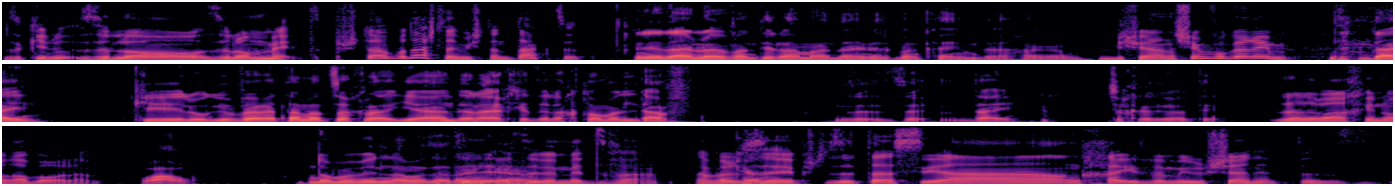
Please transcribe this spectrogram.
זה כאילו, זה לא, זה לא מת, פשוט העבודה שלהם השתנתה קצת. אני עדיין לא הבנתי למה עדיין יש בנקאים, דרך אגב. בשביל אנשים מבוגרים. די. כאילו, גברת, אני לא צריך להגיע עד אלייך כדי לחתום על דף. זה, זה, די. תשחררי אותי. זה הדבר הכי נורא בעולם. וואו. לא מבין למה זה עדיין זה, קיים. זה באמת זוועה. אבל כן. זה פשוט, זה תעשייה ארכאית ומיושנת, אז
